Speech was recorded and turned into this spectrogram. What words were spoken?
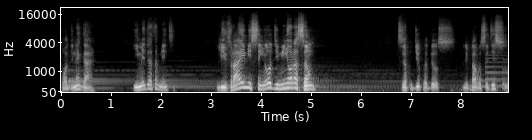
pode negar imediatamente. Livrai-me, Senhor, de minha oração. Você já pediu para Deus livrar você disso?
